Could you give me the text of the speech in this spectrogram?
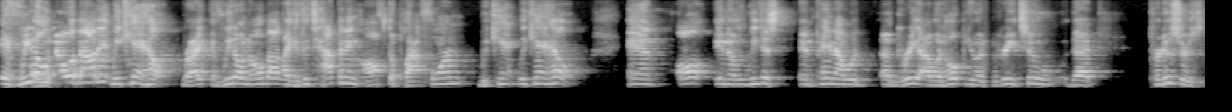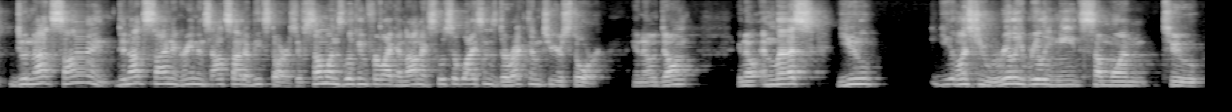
if we don't know about it, we can't help, right? If we don't know about, like, if it's happening off the platform, we can't, we can't help. And all, you know, we just, in Payne, I would agree, I would hope you would agree too, that producers do not sign do not sign agreements outside of BeatStars. If someone's looking for like a non-exclusive license, direct them to your store. You know, don't you know unless you unless you really really need someone to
